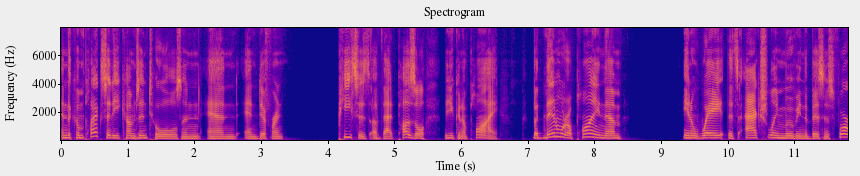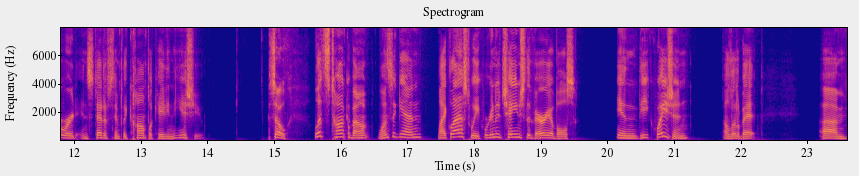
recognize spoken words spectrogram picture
And the complexity comes in tools and and and different pieces of that puzzle that you can apply. But then we're applying them in a way that's actually moving the business forward instead of simply complicating the issue. So let's talk about once again like last week we're going to change the variables in the equation a little bit um,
